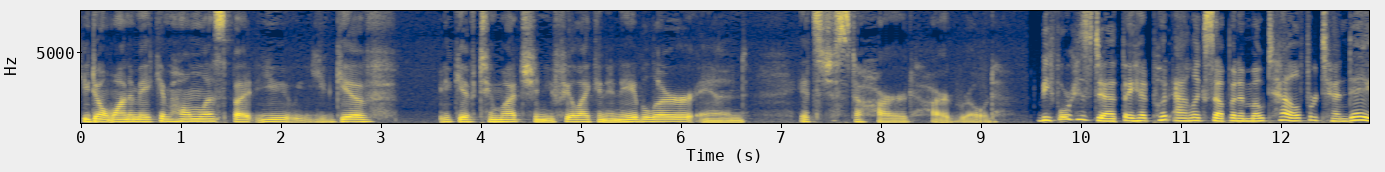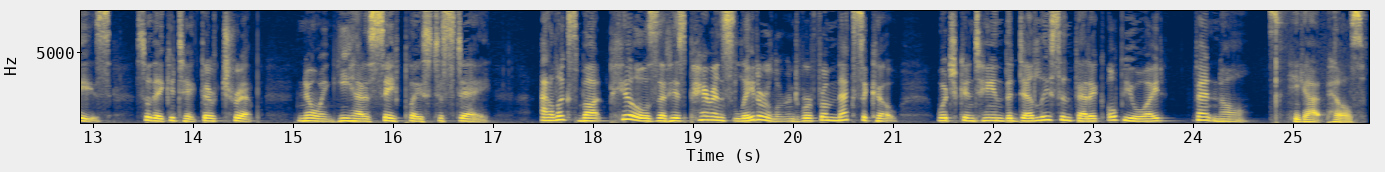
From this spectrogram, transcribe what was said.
you don't want to make him homeless but you you give you give too much and you feel like an enabler, and it's just a hard, hard road. Before his death, they had put Alex up in a motel for 10 days so they could take their trip, knowing he had a safe place to stay. Alex bought pills that his parents later learned were from Mexico, which contained the deadly synthetic opioid fentanyl. He got pills,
